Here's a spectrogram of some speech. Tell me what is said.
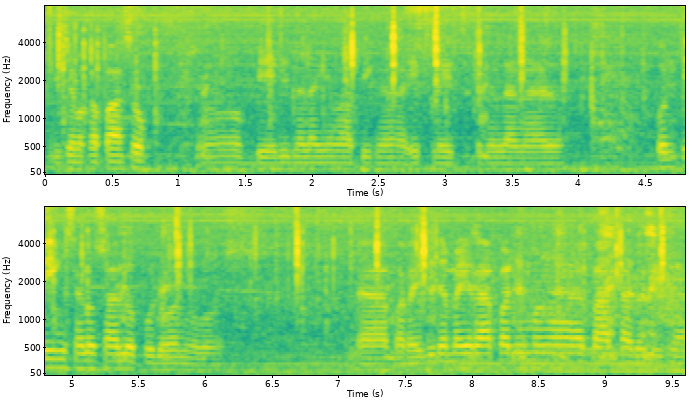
hindi siya makapasok. So, bili na lang yung ating uh, i-plate na lang uh, konting salo-salo po doon mga boss. Na para hindi na mahirapan yung mga bata doon sa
